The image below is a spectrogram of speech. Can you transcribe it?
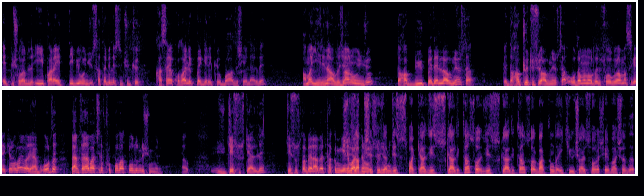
etmiş olabilir. iyi para ettiği bir oyuncuyu satabilirsin. Çünkü kasaya kolaylık da gerekiyor bazı şeylerde. Ama yerini alacağın oyuncu daha büyük bedelle alınıyorsa ve daha kötüsü alınıyorsa o zaman orada bir sorgulanması gereken olay var. Yani orada ben Fenerbahçe'de futbol haklı olduğunu düşünmüyorum. Ya, Jesus geldi. Jesus'la beraber takım yeni Siz baştan bir şey söyleyeceğim. Jesus bak geldi. Jesus geldikten sonra, Jesus geldikten sonra baktığımda 2-3 ay sonra şey başladı.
